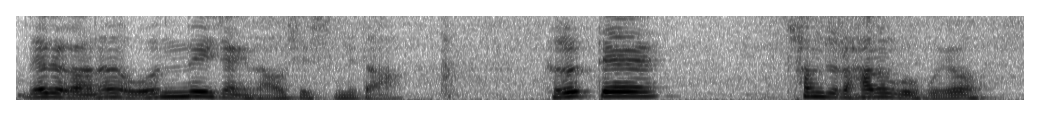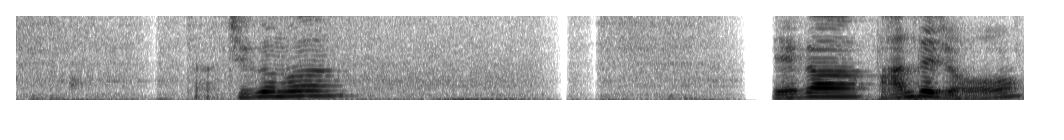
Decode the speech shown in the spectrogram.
내려가는 원내이장이 나올 수 있습니다. 그럴 때 참조를 하는 거고요. 자, 지금은 얘가 반대죠.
